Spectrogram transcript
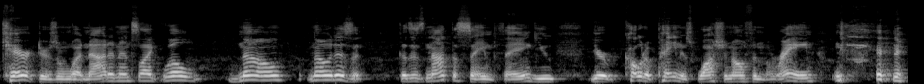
characters and whatnot. And it's like, well, no, no, it isn't because it's not the same thing. You your coat of paint is washing off in the rain, and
